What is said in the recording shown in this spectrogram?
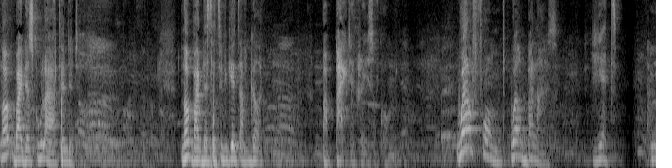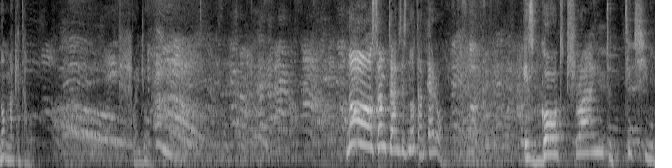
Not by the school I attended, not by the certificate I've got, but by the grace of God. Well formed, well balanced, yet not marketable a job. No, sometimes it's not an error. It's God trying to teach you.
